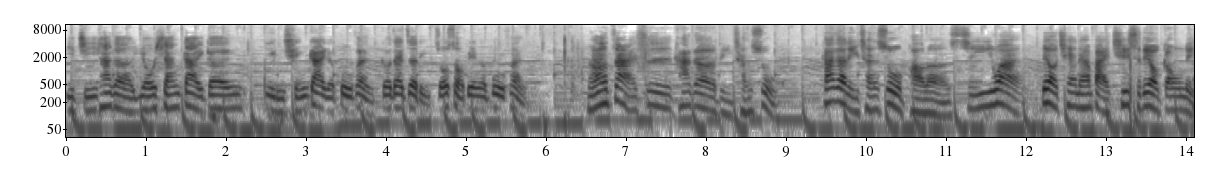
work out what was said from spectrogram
以及它的油箱盖跟引擎盖的部分都在这里。左手边的部分，然后再来是它的里程数，它的里程数跑了十一万六千两百七十六公里。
